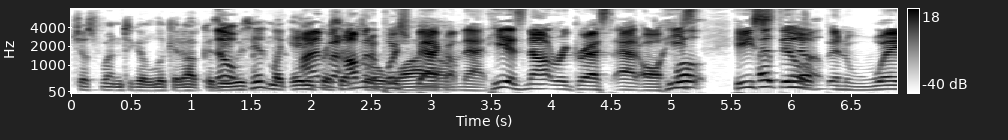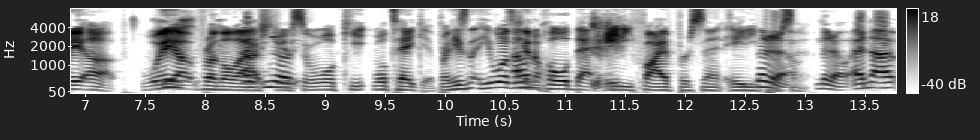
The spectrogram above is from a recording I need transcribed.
just went to go look it up because No, he was hitting like eighty I'm. I'm going to push back on that. He has not regressed at all. He's Well, he's uh, still no. been way up, way up from the I- last you know- year. So we'll keep we'll take it. But he's he wasn't Um, going to hold that 85 percent, 80 No, no, no, percent. no, no. And I,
